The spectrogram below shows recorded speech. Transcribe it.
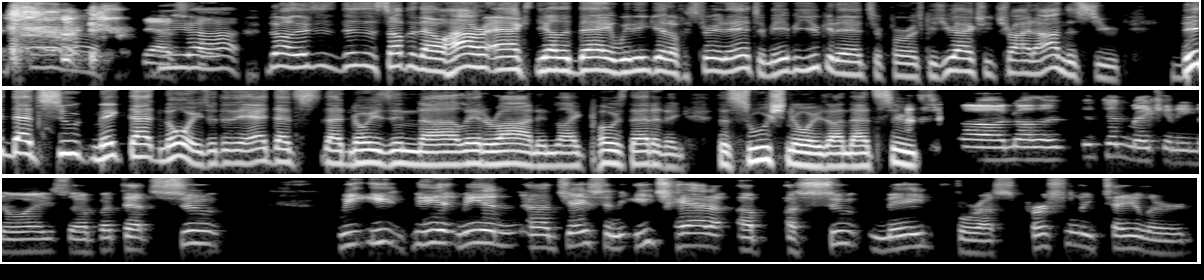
yeah, The, uh, no, this is this is something that O'Hara asked the other day. We didn't get a straight answer. Maybe you could answer for us because you actually tried on the suit. Did that suit make that noise, or did they add that that noise in uh, later on in like post editing? The swoosh noise on that suit. Oh no, it didn't make any noise. Uh, but that suit, we me, me and uh, Jason each had a, a, a suit made for us, personally tailored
